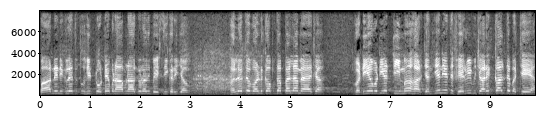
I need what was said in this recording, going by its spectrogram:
ਬਾਹਰ ਨਹੀਂ ਨਿਕਲੇ ਤੇ ਤੁਸੀਂ ਟੋਟੇ ਬਣਾ ਬਣਾ ਕੇ ਉਹਨਾਂ ਦੀ ਬੇਇੱਜ਼ਤੀ ਕਰੀ ਜਾਓ। ਹਲੇ ਤੇ ਵਰਲਡ ਕੱਪ ਦਾ ਪਹਿਲਾ ਮੈਚ ਆ। ਵੱਡੀਆਂ ਵੱਡੀਆਂ ਟੀਮਾਂ ਹਾਰ ਜਾਂਦੀਆਂ ਨੇ ਤੇ ਫਿਰ ਵੀ ਵਿਚਾਰੇ ਕੱਲ ਦੇ ਬੱਚੇ ਆ।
